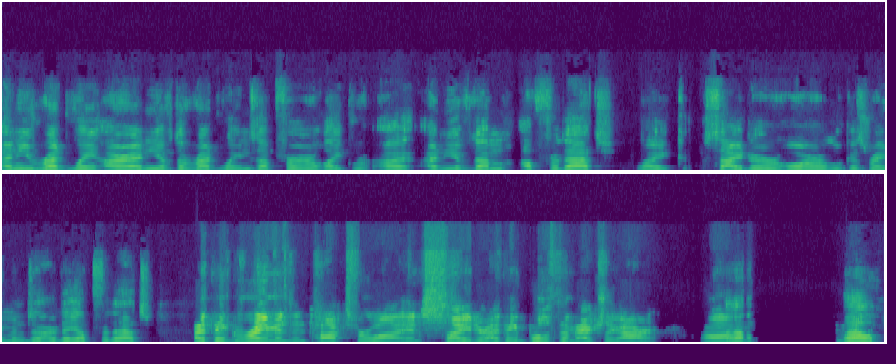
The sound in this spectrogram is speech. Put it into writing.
any Red Wing are any of the Red Wings up for like uh, any of them up for that? Like Seider or Lucas Raymond, are they up for that? I think Raymond's in talks for a while, and Seider. I think both of them actually are. Um, oh. well,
